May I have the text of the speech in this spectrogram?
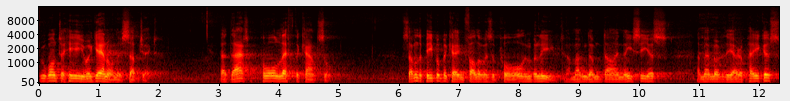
We want to hear you again on this subject. At that, Paul left the council. Some of the people became followers of Paul and believed, among them Dionysius, a member of the Areopagus,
